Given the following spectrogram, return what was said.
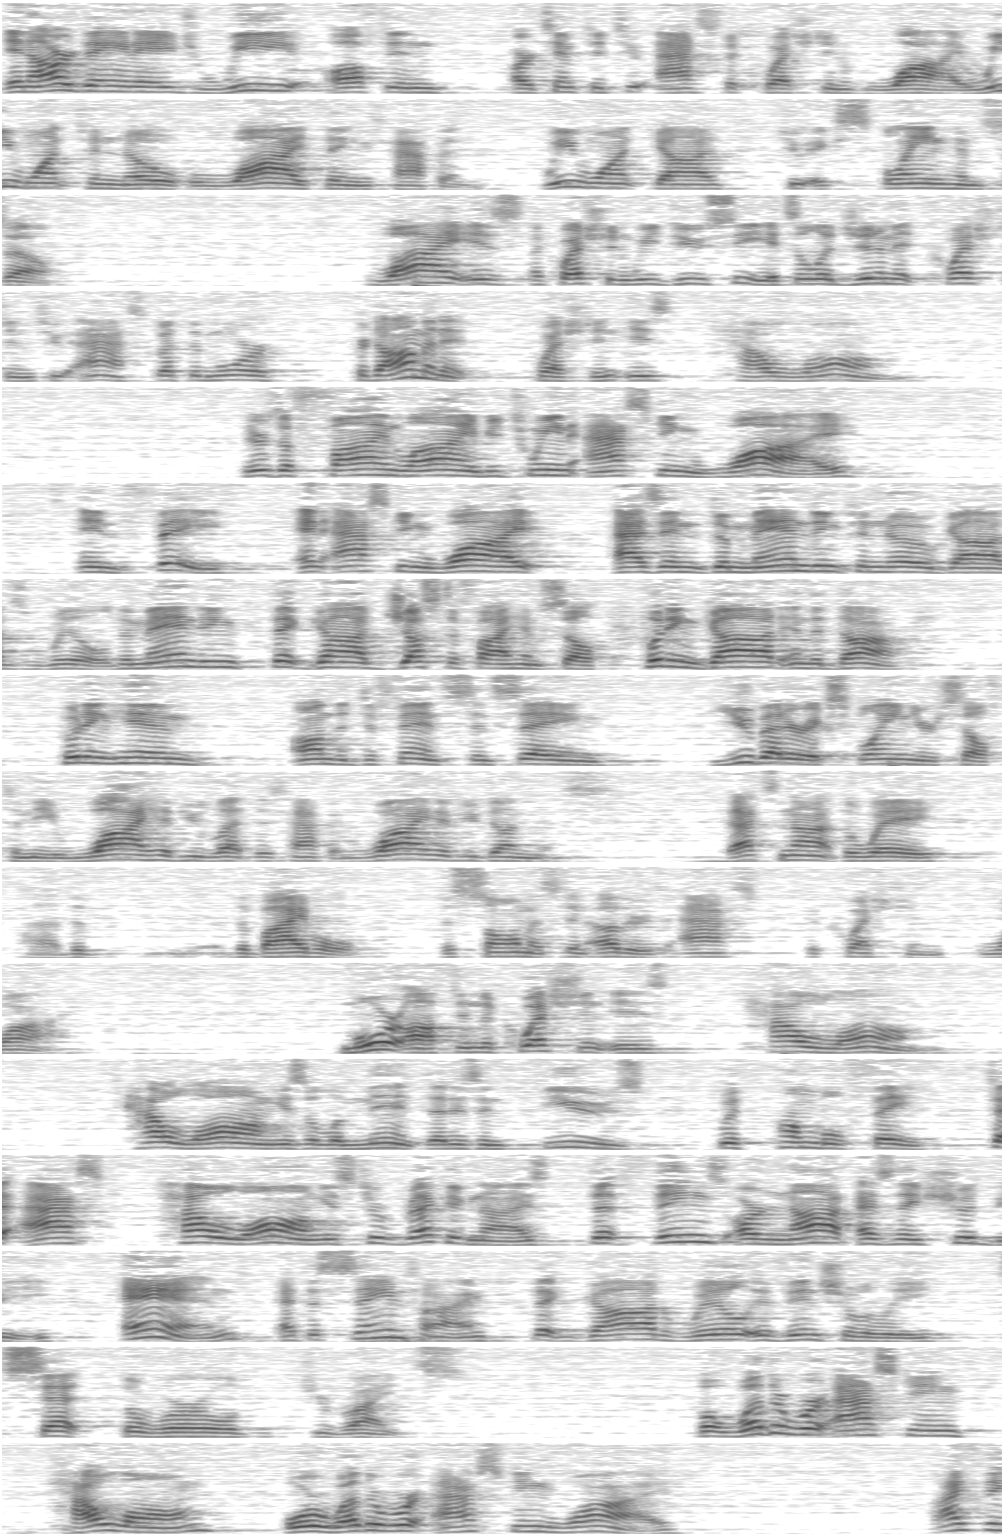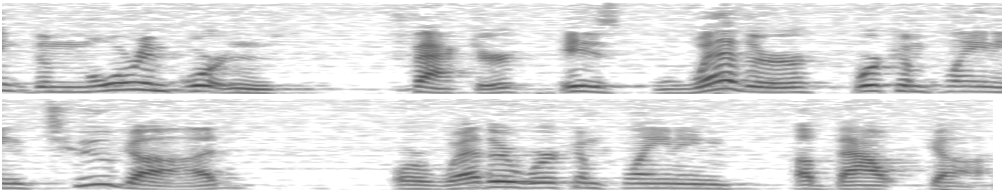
In our day and age, we often are tempted to ask the question why. We want to know why things happen. We want God to explain himself. Why is a question we do see. It's a legitimate question to ask, but the more predominant question is how long? There's a fine line between asking why in faith and asking why as in demanding to know God's will, demanding that God justify himself, putting God in the dock, putting him on the defense and saying, you better explain yourself to me. Why have you let this happen? Why have you done this? That's not the way uh, the, the Bible, the psalmist, and others ask the question, why? More often, the question is, how long? How long is a lament that is infused with humble faith? To ask how long is to recognize that things are not as they should be, and at the same time that God will eventually set the world to rights. But whether we're asking how long or whether we're asking why, I think the more important factor is whether we're complaining to God or whether we're complaining about God.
